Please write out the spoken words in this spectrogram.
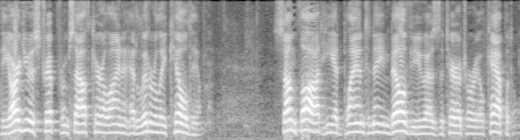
The arduous trip from South Carolina had literally killed him. Some thought he had planned to name Bellevue as the territorial capital.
